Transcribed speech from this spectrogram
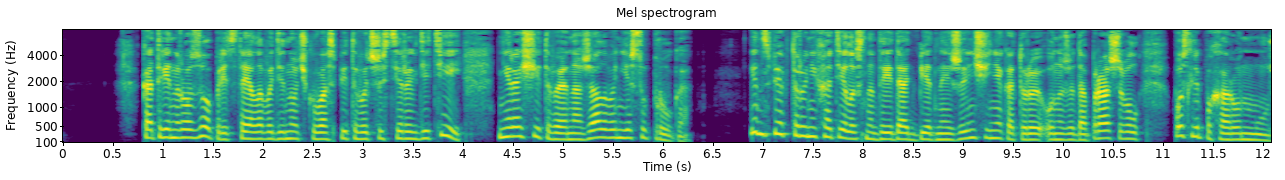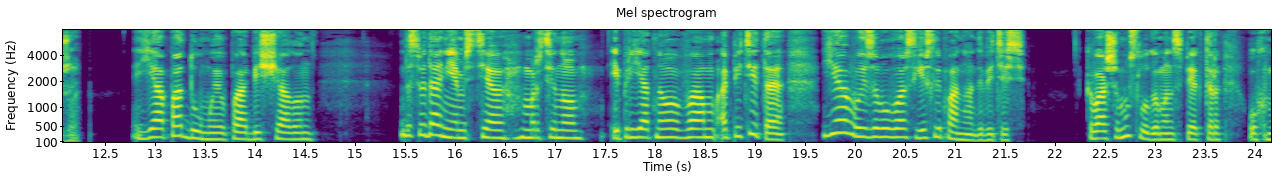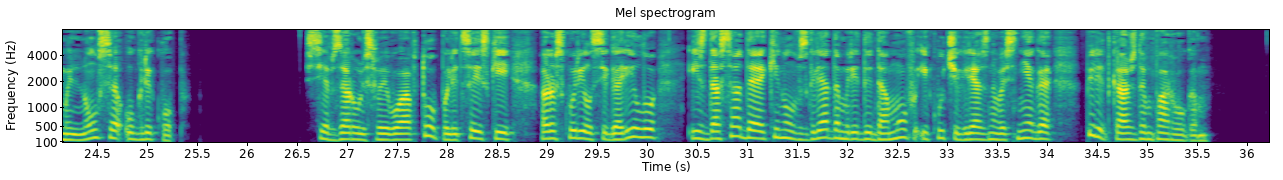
Катрин Розо предстояло в одиночку воспитывать шестерых детей, не рассчитывая на жалование супруга. Инспектору не хотелось надоедать бедной женщине, которую он уже допрашивал после похорон мужа. «Я подумаю», — пообещал он. «До свидания, мсье Мартино, и приятного вам аппетита. Я вызову вас, если понадобитесь». «К вашим услугам, инспектор», — ухмыльнулся углекоп. Сев за руль своего авто, полицейский раскурил сигарилу и с досадой окинул взглядом ряды домов и кучи грязного снега перед каждым порогом.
